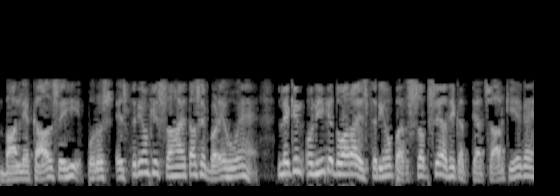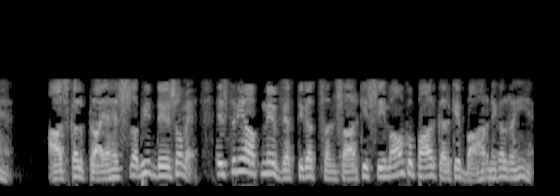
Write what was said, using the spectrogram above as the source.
बाल्यकाल से ही पुरुष स्त्रियों की सहायता से बड़े हुए हैं, लेकिन उन्हीं के द्वारा स्त्रियों पर सबसे अधिक अत्याचार किए गए हैं। आजकल प्रायः सभी देशों में स्त्रियाँ अपने व्यक्तिगत संसार की सीमाओं को पार करके बाहर निकल रही हैं।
